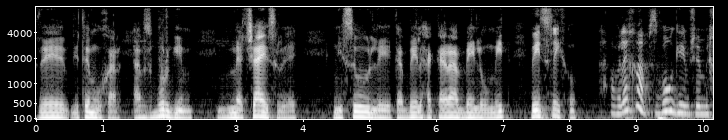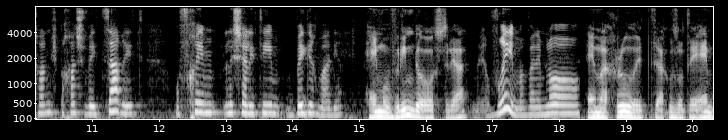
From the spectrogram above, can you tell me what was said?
זה יותר מאוחר. האבסבורגים במאה ה-19 ניסו לקבל הכרה בינלאומית והצליחו. אבל איך האבסבורגים, שהם בכלל משפחה שוויצרית, הופכים לשליטים בגרמניה? הם עוברים לאוסטריה. עוברים, אבל הם לא... הם מכרו את אחוזותיהם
